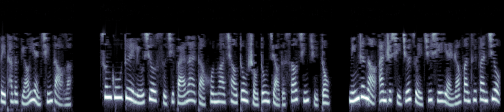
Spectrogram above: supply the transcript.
被她的表演倾倒了。村姑对刘秀死乞白赖、打混骂俏、动手动脚的骚情举动。明着脑，暗着喜，撅嘴，撅斜眼，让半推半就，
